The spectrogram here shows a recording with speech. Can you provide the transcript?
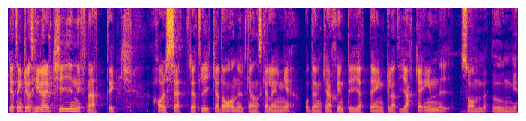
jag tänker att hierarkin i Fnatic har sett rätt likadan ut ganska länge. Och den kanske inte är jätteenkel att jacka in i som ung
